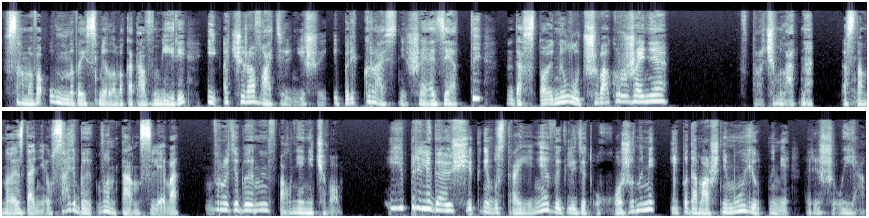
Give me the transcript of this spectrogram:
самого умного и смелого кота в мире и очаровательнейшей и прекраснейшей Азетты, достойны лучшего окружения. Впрочем, ладно, основное здание усадьбы вон там слева, вроде бы вполне ничего. И прилегающие к нему строения выглядят ухоженными и по-домашнему уютными, решил я.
